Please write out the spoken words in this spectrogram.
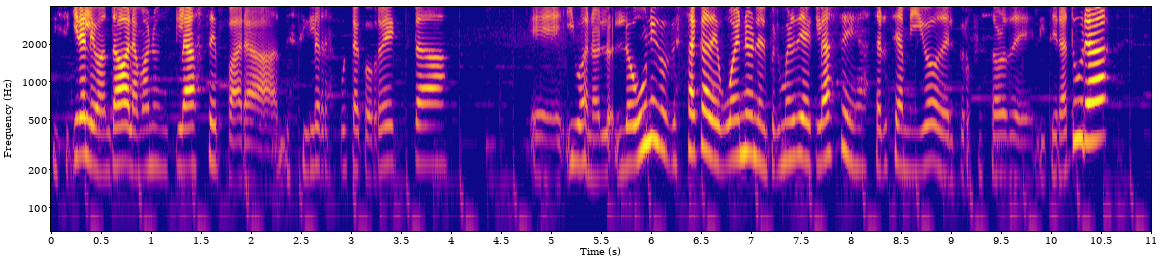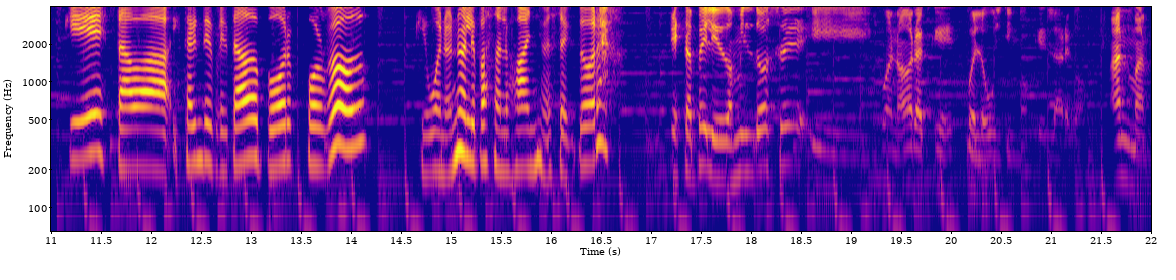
ni siquiera levantaba la mano en clase para decirle respuesta correcta. Eh, y bueno, lo, lo único que saca de bueno en el primer día de clase es hacerse amigo del profesor de literatura, que estaba, está interpretado por Paul Rudd, que bueno, no le pasan los años a ese actor. Esta peli de 2012 y bueno, ahora que fue lo último que largo. Ant-Man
